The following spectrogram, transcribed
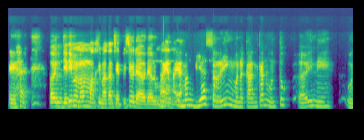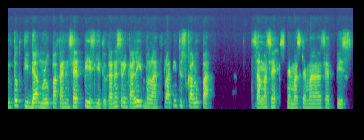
Iya. Oh, jadi memang memaksimalkan set piece udah udah lumayan nah, lah ya. Emang dia sering menekankan untuk uh, ini untuk tidak melupakan set piece gitu karena sering kali hmm. pelatih pelatih itu suka lupa sama yeah. skema-skema set piece.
